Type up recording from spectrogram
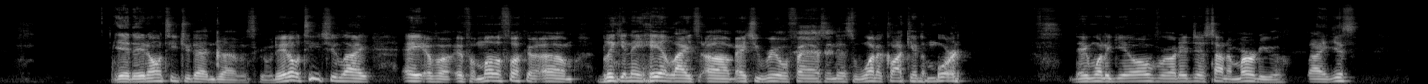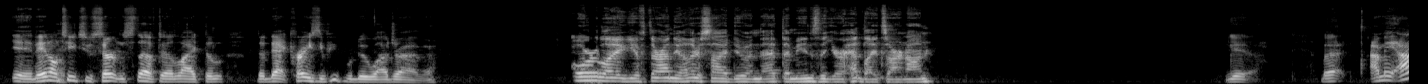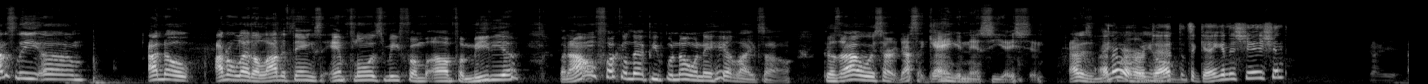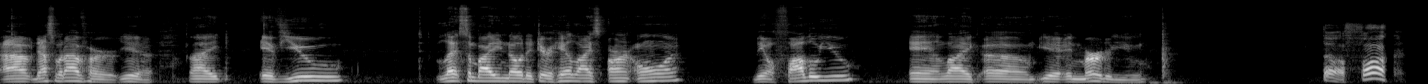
Yeah, they don't teach you that in driving school. They don't teach you like, hey, if a if a motherfucker um blinking their headlights um at you real fast and it's one o'clock in the morning, they want to get over or they're just trying to murder you. Like it's yeah, they don't teach you certain stuff that like the, the that crazy people do while driving. Or like if they're on the other side doing that, that means that your headlights aren't on. Yeah, but I mean honestly, um, I know I don't let a lot of things influence me from um from media, but I don't fucking let people know when their headlights on because I always heard that's a gang initiation. I just I never heard way that. home. That's a gang initiation. Uh, that's what I've heard. Yeah, like if you let somebody know that their headlights aren't on, they'll follow you and like um yeah and murder you. The fuck?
